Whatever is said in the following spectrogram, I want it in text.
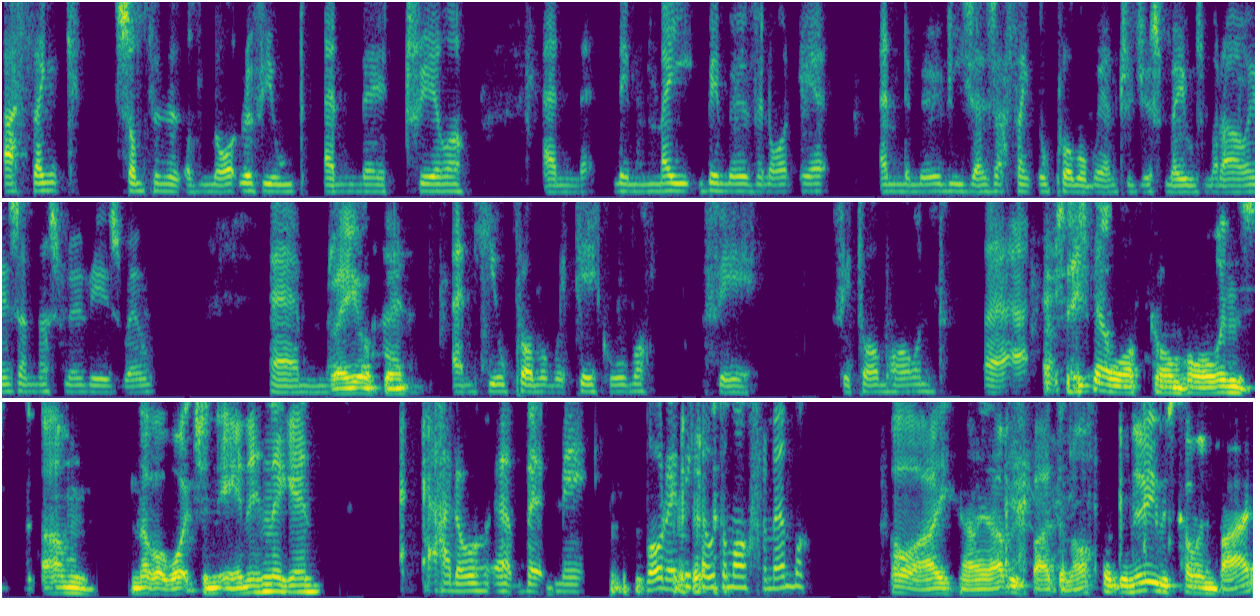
I think something that they've not revealed in the trailer, and they might be moving on to it, in the movies as I think they'll probably introduce Miles Morales in this movie as well. Um, right, okay. And, and, he'll probably take over for, for Tom Holland. Uh, it's just, I love Tom Holland's. I'm never watching anything again. I know, uh, but mate, they've already killed him off, remember? Oh, aye, aye, that was bad enough. But we knew he was coming back.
